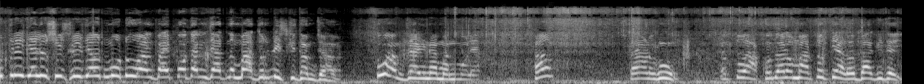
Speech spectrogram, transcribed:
ઉતરી ગયેલું શીશરી જેવું મોટું હોય ભાઈ પોતાની જાતને માધુર ડિસ્કી સમજા હવે શું સમજાય ના મન મળે હા? કારણ હું? તું આખો દાડો મારતો કેળો ભાગી જઈ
